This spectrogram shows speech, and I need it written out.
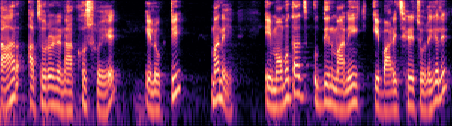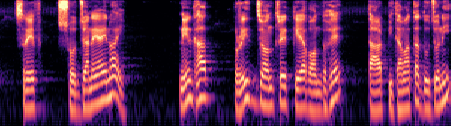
তার আচরণে নাখোশ হয়ে এ লোকটি মানে এই মমতাজ উদ্দিন মানিক এ বাড়ি ছেড়ে চলে গেলে স্রেফ শয্যা নেয়াই নয়। নির্ঘাত হৃদযন্ত্রের ক্রিয়া বন্ধ হয়ে তার পিতামাতা দুজনই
